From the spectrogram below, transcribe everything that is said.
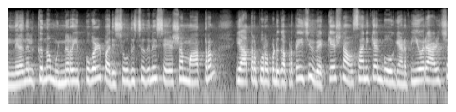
നിലനിൽക്കുന്ന മുന്നറിയിപ്പുകൾ പരിശോധിച്ചതിന് ശേഷം മാത്രം യാത്ര പുറപ്പെടുക. പ്രത്യേകിച്ച് വെക്കേഷൻ അവസാനിക്കാൻ പോവുകയാണ്. ഇപ്പോൾ ഈ ഒരാഴ്ച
